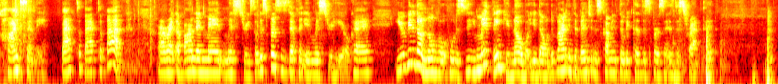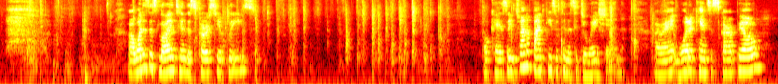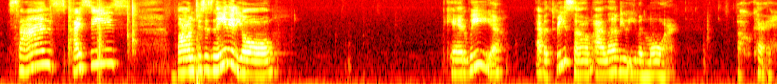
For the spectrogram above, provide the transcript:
constantly, back to back to back. All right, abandoned man mystery. So this person is definitely a mystery here, okay? You really don't know who, who this You may think you know, but you don't. Divine intervention is coming through because this person is distracted. Uh, what is this loyalty and this curse here, please? Okay, so you're trying to find peace within the situation. All right, water, Cancer, Scorpio signs, Pisces. Boundaries is needed, y'all. Can we have a threesome? I love you even more. Okay.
